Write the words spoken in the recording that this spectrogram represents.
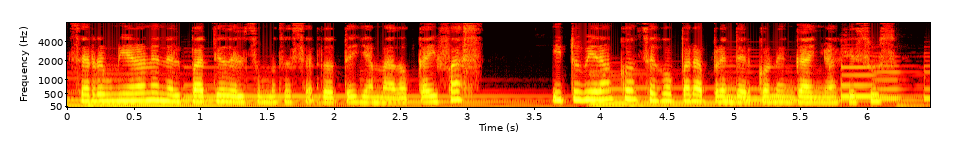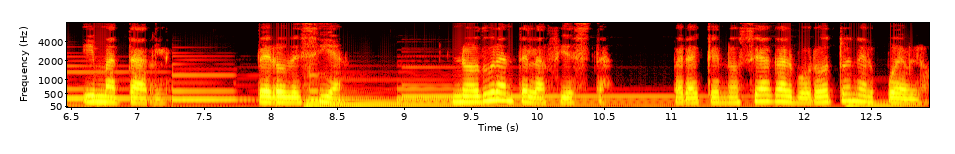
se reunieron en el patio del sumo sacerdote llamado Caifás, y tuvieron consejo para prender con engaño a Jesús y matarle. Pero decían, no durante la fiesta, para que no se haga alboroto en el pueblo.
